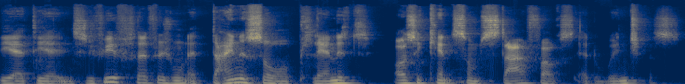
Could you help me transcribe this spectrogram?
Det er, det er en Nintendo 64 version af Dinosaur Planet, også kendt som Star Fox Adventures.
